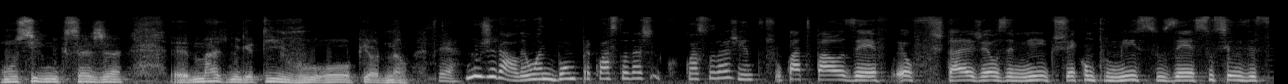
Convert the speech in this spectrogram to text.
um signo que seja eh, mais negativo ou pior, não. É. No geral, é um ano bom para quase toda a, quase toda a gente. O quatro paus é, é o festejo, é os amigos, é compromissos, é socialização.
